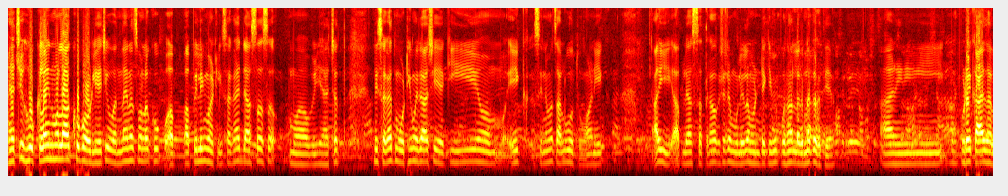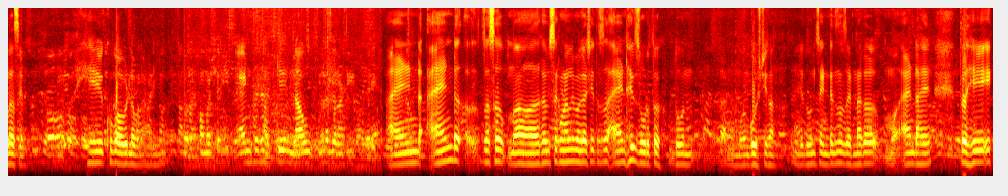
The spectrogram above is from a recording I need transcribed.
ह्याची हुकलाईन मला खूप आवडली. ह्याची वनलाईनच मला खूप अप अपिलिंग वाटली. सगळ्यात जास्त असं ह्याच्यात ह्याच्यातली सगळ्यात मोठी मजा अशी आहे की एक सिनेमा चालू होतो आणि एक आई आपल्या सतरा वर्षाच्या मुलीला म्हणते की मी पुन्हा लग्न करते. आणि पुढे काय झालं असेल? हे खूप आवडलं मला. आणि अँड अँड जसं कवी सर म्हणाले मग अशी तसं अँड हे जोडतं दोन म, गोष्टींना. म्हणजे दोन सेंटेन्सना जडणारं अँड आहे. तर हे एक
